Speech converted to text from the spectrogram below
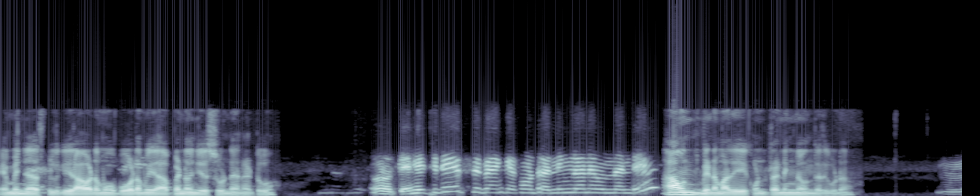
ఎంఎన్జీ హాస్పిటల్కి రావడము పోవడం అప్ అండ్ డౌన్ చేస్తుండే అన్నట్టు. ఓకే. హెచ్డిఎఫ్సి బ్యాంక్ అకౌంట్ రన్నింగ్లోనే ఉందండి? ఆ, ఉంది మేడం. అది అకౌంట్ రన్నింగ్లో ఉంది అది కూడా. మ్,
